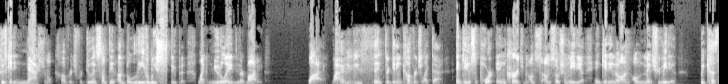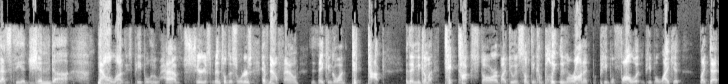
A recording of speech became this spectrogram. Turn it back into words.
who's getting national coverage for doing something unbelievably stupid like mutilating their body? Why? Why do you think they're getting coverage like that? And getting support and encouragement on, on social media and getting it on, on mainstream media because that's the agenda. Now, a lot of these people who have serious mental disorders have now found that they can go on TikTok and they become a TikTok star by doing something completely moronic, but people follow it and people like it, like that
